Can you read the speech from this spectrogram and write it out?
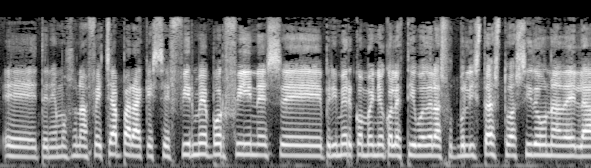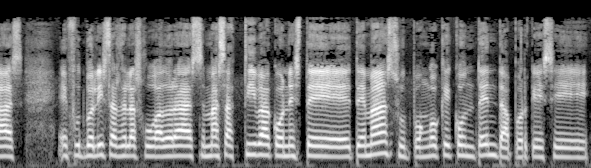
eh, tenemos una fecha para que se firme por fin ese primer convenio colectivo de las futbolistas. Tú has sido una de las eh, futbolistas, de las jugadoras más activa con este tema. Supongo que contenta porque se,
